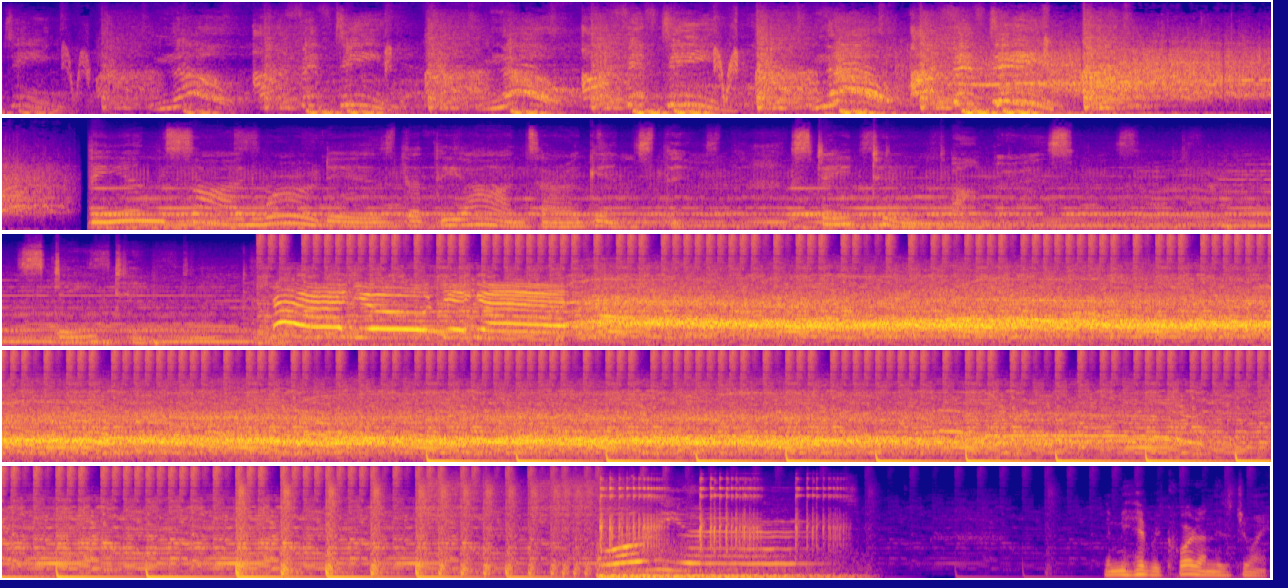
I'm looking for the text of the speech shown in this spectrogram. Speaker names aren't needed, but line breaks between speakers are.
15. No, I'm 15. No, I'm 15. No, I'm 15.
The inside word is that the odds are against them. Stay tuned,
on this joint.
